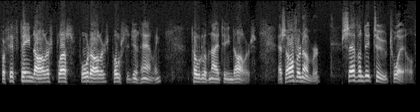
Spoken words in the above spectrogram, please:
for $15 plus $4 postage and handling, total of $19. That's offer number 7212.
